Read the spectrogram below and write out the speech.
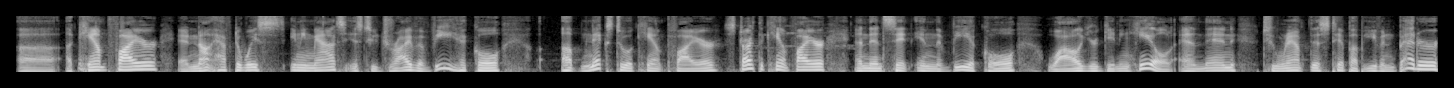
uh, a campfire and not have to waste any mats is to drive a vehicle up next to a campfire, start the campfire, and then sit in the vehicle while you're getting healed. And then to ramp this tip up even better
